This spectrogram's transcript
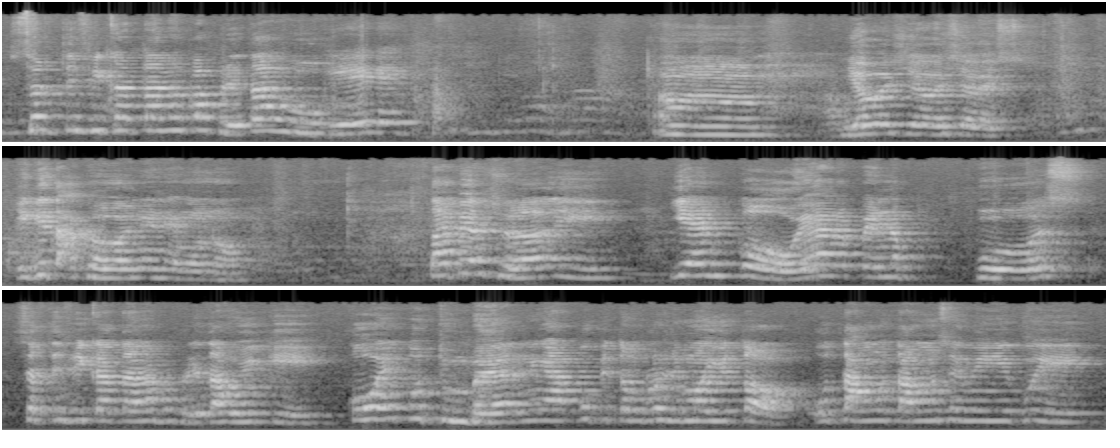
Sertifikat tanah pabrik tahu. Nggih. Hmm, ya wis ya wis ya wis. Iki tak gawane nek ngono. Tapi aja lali, yen kowe arepe nebus sertifikat tanah pabrik tahu iki, kowe kudu mbayar ning aku 75 yuta utang-utangmu sing wingi kuwi.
